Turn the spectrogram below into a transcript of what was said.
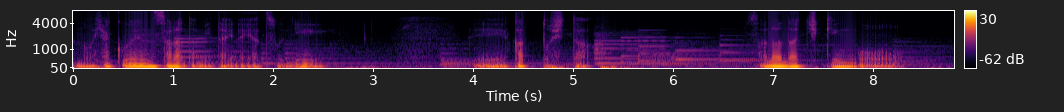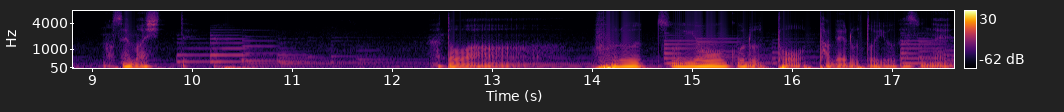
あの100円サラダみたいなやつに、えー、カットしたサラダチキンを乗せまして、あとはフルーツヨーグルトを食べるというですね。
